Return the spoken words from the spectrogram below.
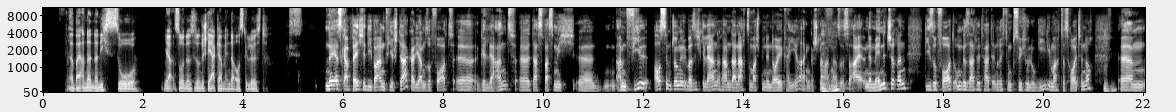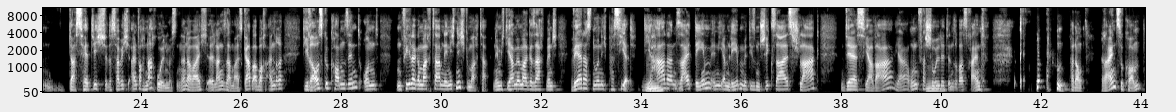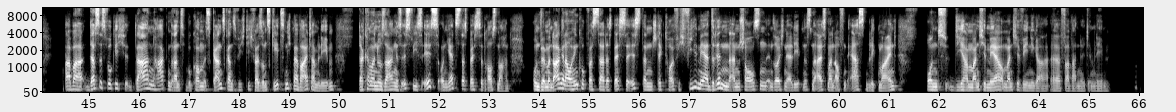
äh, bei anderen dann nicht so, ja, so eine, so eine Stärke am Ende ausgelöst? Naja, es gab welche, die waren viel stärker, die haben sofort äh, gelernt, äh, das, was mich, äh, haben viel aus dem Dschungel über sich gelernt und haben danach zum Beispiel eine neue Karriere eingeschlagen. Mhm. Also es ist eine Managerin, die sofort umgesattelt hat in Richtung Psychologie, die macht das heute noch. Mhm. Ähm, das hätte ich, das habe ich einfach nachholen müssen. Ne? Da war ich äh, langsamer. Es gab aber auch andere, die rausgekommen sind und einen Fehler gemacht haben, den ich nicht gemacht habe. Nämlich, die haben immer gesagt, Mensch, wäre das nur nicht passiert. Die mhm. hadern seitdem in ihrem Leben mit diesem Schicksalsschlag, der es ja war, ja, unverschuldet mhm. in sowas rein, pardon, reinzukommen. Aber das ist wirklich, da einen Haken dran zu bekommen, ist ganz, ganz wichtig, weil sonst geht es nicht mehr weiter im Leben. Da kann man nur sagen, es ist, wie es ist und jetzt das Beste draus machen. Und wenn man da genau hinguckt, was da das Beste ist, dann steckt häufig viel mehr drin an Chancen in solchen Erlebnissen, als man auf den ersten Blick meint. Und die haben manche mehr und manche weniger äh, verwandelt im Leben.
